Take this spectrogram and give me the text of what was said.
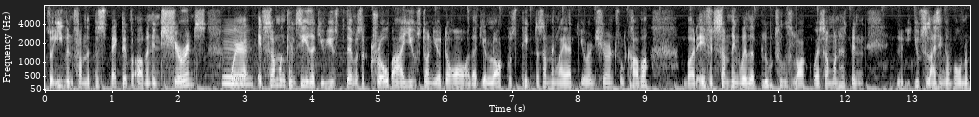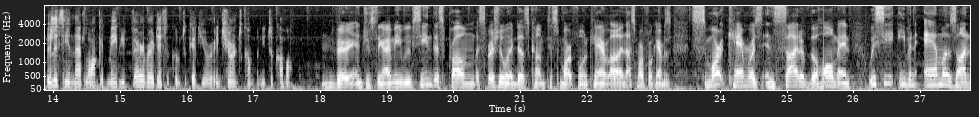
So even from the perspective of an insurance, where mm. if someone can see that you used there was a crowbar used on your door or that your lock was picked or something like that, your insurance will cover. But if it's something with a Bluetooth lock where someone has been utilizing a vulnerability in that lock, mm. it may be very very difficult to get your insurance company to cover. Very interesting. I mean, we've seen this problem, especially when it does come to smartphone camera, uh, not smartphone cameras, smart cameras inside of the home, and we see even Amazon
